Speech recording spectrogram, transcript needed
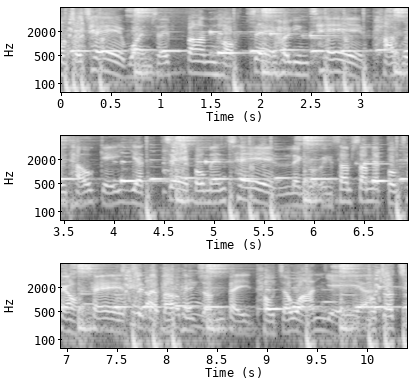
学咗車，為唔使返學啫，去練車，怕攰唞幾日啫，報名車零六零三三一部車學車，車大炮兵準備逃走玩嘢啊！学咗車，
